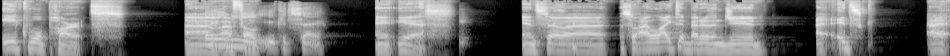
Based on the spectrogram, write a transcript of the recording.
Equal parts. Um, I felt you could say. eh, yes, and so uh, so I liked it better than Jude. I, it's I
